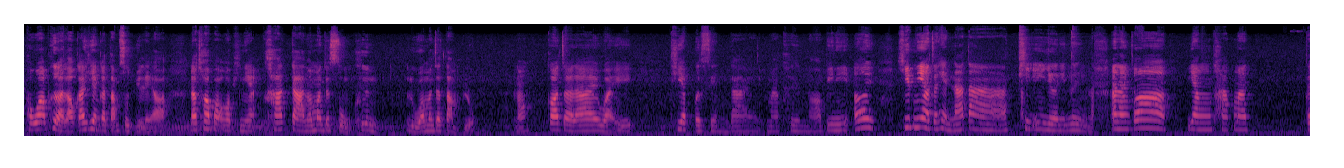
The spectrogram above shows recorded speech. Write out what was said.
เพราะว่าเผื่อเรากล้เคียงกับต่ำสุดอยู่แล้ว แล้วทปอพีเนี้ยคาดการณ์ว่ามันจะสูงขึ้น หรือว่ามันจะต่ำลงเนาะก็จะได้ไว้เทียบเปอร์เซ็นต์ได้มากขึ้นเนาะปีนี้เอ้ยคลิปนี้อาจจะเห็นหน้าตา PE เยอะนิดหนึ่งนะอันนั้นก็ยังทักมาใน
